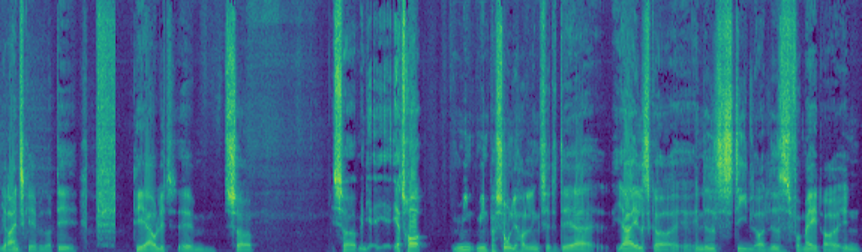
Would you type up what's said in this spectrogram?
i regnskabet, og det, det er ærgerligt. Øh, så, så, men jeg, jeg tror, min, min personlige holdning til det, det er, jeg elsker øh, en ledelsesstil og et ledelsesformat og en,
